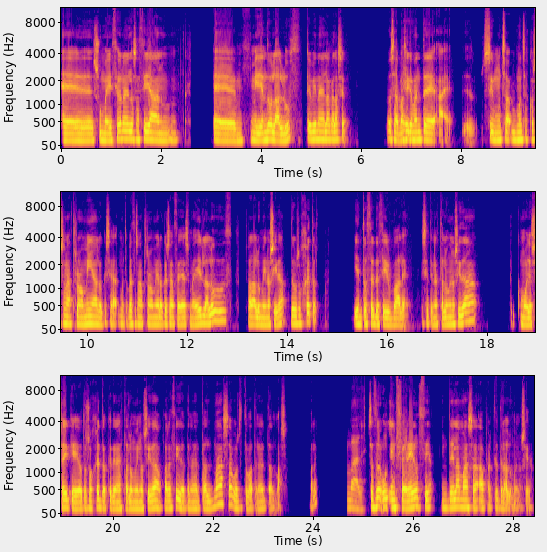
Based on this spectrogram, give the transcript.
Eh, sus mediciones las hacían eh, midiendo la luz que viene de la galaxia. O sea, básicamente, eh, sí, muchas muchas cosas en astronomía, lo que sea, muchas veces en astronomía lo que se hace es medir la luz, o sea, la luminosidad de los objetos, y entonces decir, vale, si tiene esta luminosidad, como yo sé que otros objetos que tienen esta luminosidad parecida tienen tal masa, pues esto va a tener tal masa. Vale. Se hace una inferencia de la masa a partir de la luminosidad.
